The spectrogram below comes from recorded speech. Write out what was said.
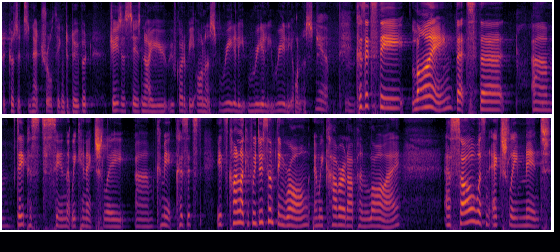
because it's a natural thing to do. But Jesus says, no, you, you've got to be honest, really, really, really honest. Yeah. Because mm. it's the lying that's the um, deepest sin that we can actually um, commit. Because it's, it's kind of like if we do something wrong and we cover it up and lie, our soul wasn't actually meant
